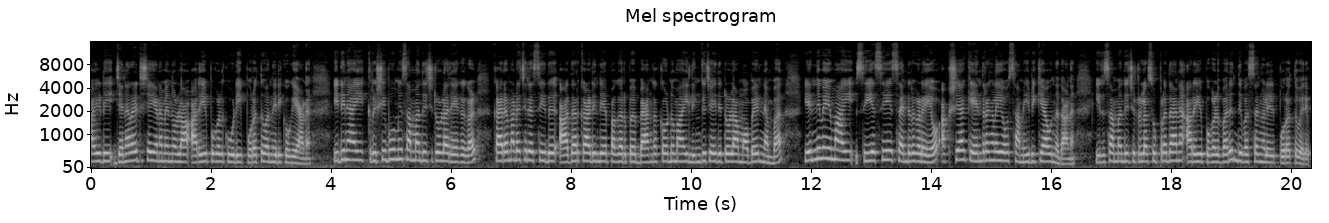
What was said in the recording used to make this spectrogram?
ഐ ഡി ജനറേറ്റ് ചെയ്യണമെന്നുള്ള അറിയിപ്പുകൾ കൂടി പുറത്തു വന്നിരിക്കുകയാണ്. ഇതിനായി കൃഷിഭൂമി സംബന്ധിച്ചിട്ടുള്ള രേഖകൾ കരമടച്ച രസീത് ആധാർ കാർഡിന്റെ പകർപ്പ് ബാങ്ക് അക്കൗണ്ടുമായി ലിങ്ക് ചെയ്തിട്ടുള്ള മൊബൈൽ നമ്പർ എന്നിവയുമായി സി എസ് സി സെന്ററുകളെയോ അക്ഷയ കേന്ദ്രങ്ങളെയോ സമീപിക്കാവുന്നതാണ്. ഇത് സംബന്ധിച്ചിട്ടുള്ള സുപ്രധാന അറിയിപ്പുകൾ വരും ദിവസങ്ങളിൽ പുറത്തുവരും.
